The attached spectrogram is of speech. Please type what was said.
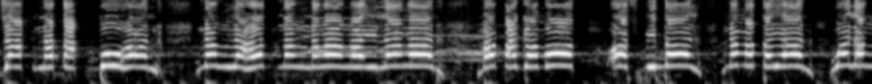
jack na takbuhan ng lahat ng nangangailangan, mapagamot, ospital, namatayan, walang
